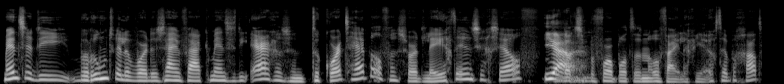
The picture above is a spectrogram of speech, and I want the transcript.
mensen die beroemd willen worden, zijn vaak mensen die ergens een tekort hebben of een soort leegte in zichzelf. Ja. Dat ze bijvoorbeeld een onveilige jeugd hebben gehad.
